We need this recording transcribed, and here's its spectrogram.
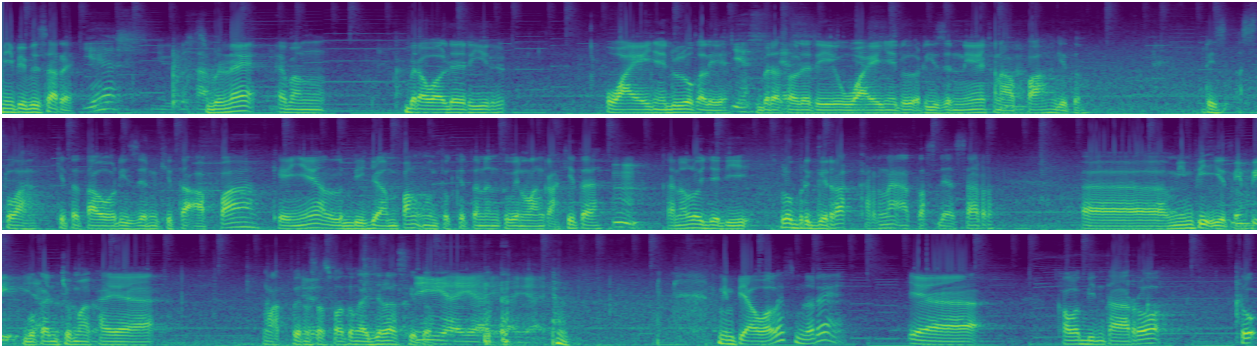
Mimpi besar ya? Yes, mimpi besar. Sebenarnya emang berawal dari why-nya dulu kali ya. Yes, Berasal yes. dari why-nya dulu, reason-nya kenapa gitu. Setelah kita tahu reason kita apa, kayaknya lebih gampang untuk kita nentuin langkah kita. Hmm. Karena lo jadi lo bergerak karena atas dasar eh, mimpi gitu. Mimpi, Bukan ya. cuma kayak ngelakuin Yes. sesuatu nggak jelas gitu. Iya, iya, iya, iya. iya. Mimpi awalnya sebenarnya ya kalau Bintaro tuh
